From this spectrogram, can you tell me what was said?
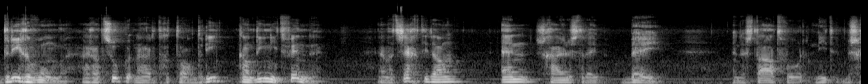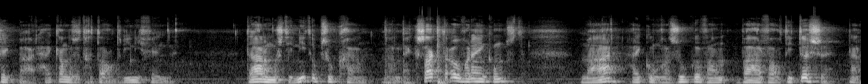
3 gevonden. Hij gaat zoeken naar het getal 3, kan die niet vinden. En wat zegt hij dan? N schuine streep B. En er staat voor niet beschikbaar. Hij kan dus het getal 3 niet vinden. Daarom moest hij niet op zoek gaan naar een exacte overeenkomst, maar hij kon gaan zoeken van waar valt hij tussen. Nou,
